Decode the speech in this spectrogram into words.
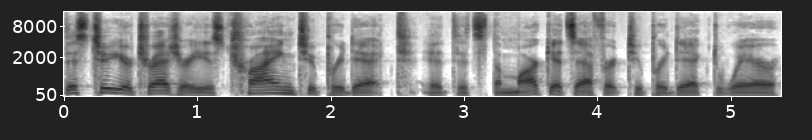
this two year treasury is trying to predict, it, it's the market's effort to predict where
